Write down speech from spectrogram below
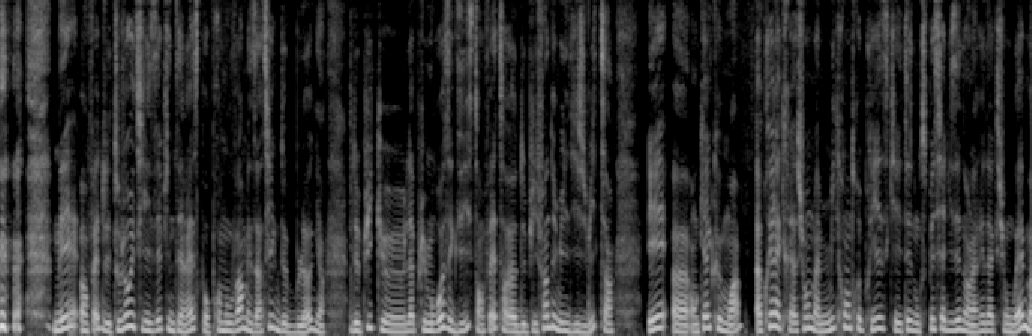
Mais en fait j'ai toujours utilisé Pinterest pour promouvoir mes articles de blog depuis que la plume rose existe en fait euh, depuis fin 2018 et en quelques mois après la création de ma micro-entreprise qui était donc spécialisée dans la rédaction web,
